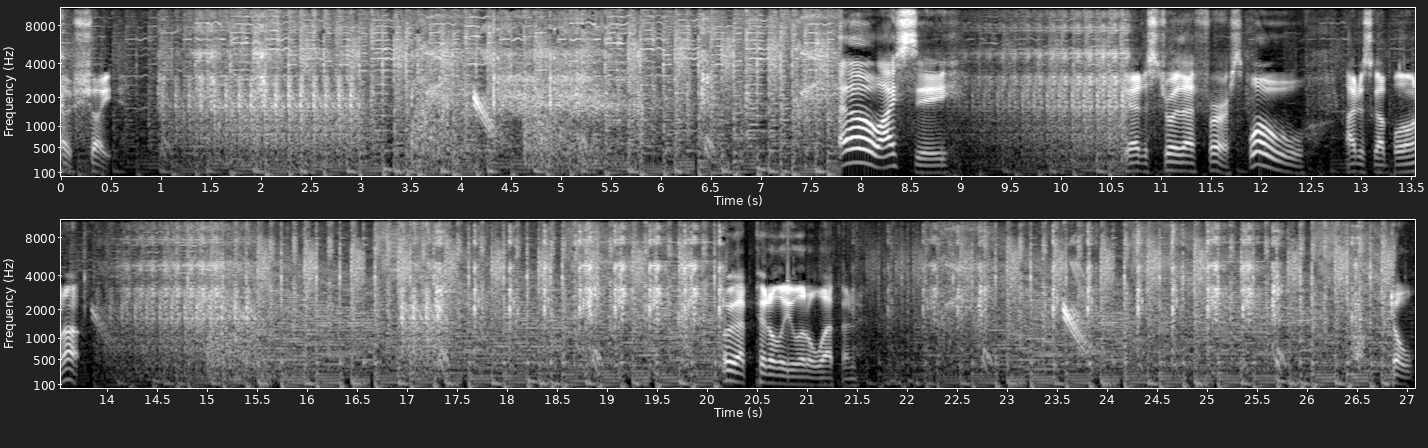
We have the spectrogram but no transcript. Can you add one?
Oh, shite. Oh, I see. Yeah, gotta destroy that first. Whoa! I just got blown up. Look at that piddly little weapon. Dope.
